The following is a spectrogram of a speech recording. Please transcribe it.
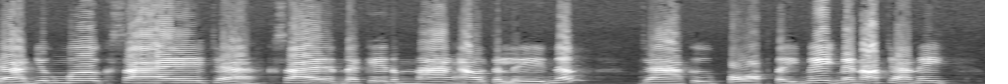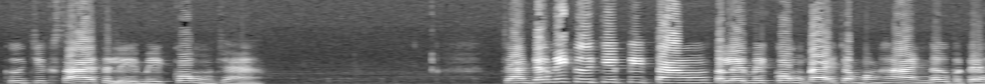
ចាយើងមើលខ្សែចាខ្សែដែលគេតំណាងឲ្យទន្លេហ្នឹង ចាគឺពណ៌ផ្ទៃមេឃមែនអត់ចានេះគឺជាខ្សែទន្លេមេគង្គចាចាអញ្ចឹងនេះគឺជាទីតាំងទន្លេមេគង្គដែលចង់បង្ហាញនៅប្រទេស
